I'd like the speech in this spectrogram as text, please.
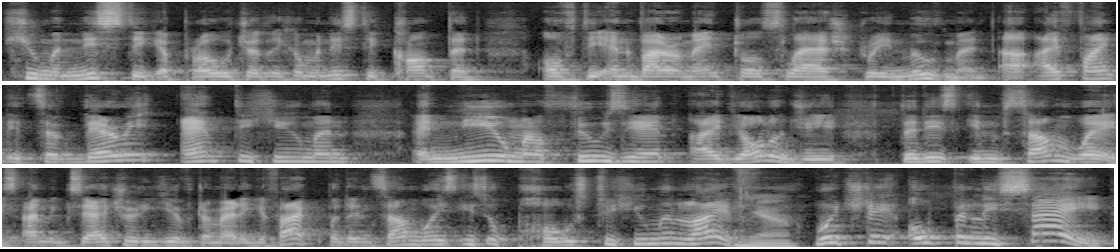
humanistic approach or the humanistic content of the environmental slash green movement. Uh, I find it's a very anti-human and neo-Malthusian ideology that is in some ways, I'm exaggerating here with dramatic effect, but in some ways is opposed to human life, yeah. which they openly say.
